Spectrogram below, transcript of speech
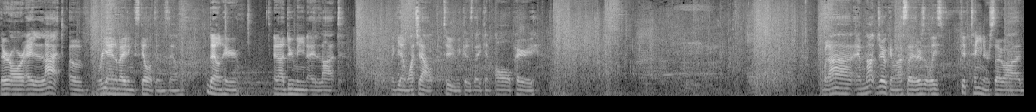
there are a lot of reanimating skeletons down down here. And I do mean a lot. Again, watch out, too, because they can all parry. But I am not joking when I say there's at least 15 or so odd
